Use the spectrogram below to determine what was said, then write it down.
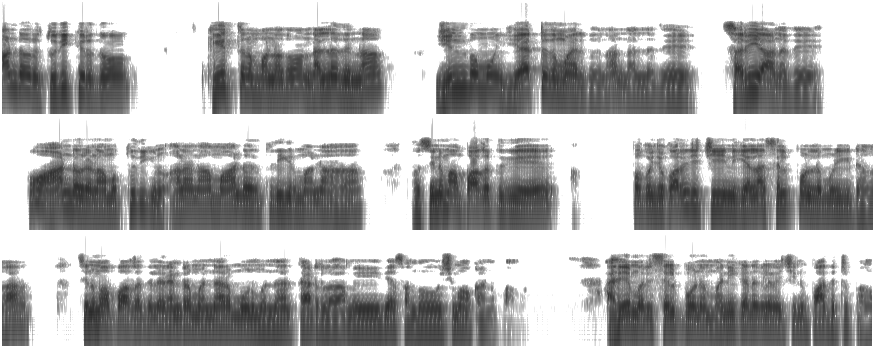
ஆண்டவர் துதிக்கிறதும் கீர்த்தனம் பண்ணதும் நல்லதுன்னா இன்பமும் ஏற்றதுமாக இருக்குதுன்னா நல்லது. சரியானது. இப்போ ஆண்டவரை நாம் துதிக்கணும். ஆனால் நாம் ஆண்டவரை துதிக்கிறோமான்னா இப்போ சினிமா பார்க்குறதுக்கு இப்போ கொஞ்சம் குறைஞ்சிச்சு. இன்றைக்கி எல்லாம் செல்ஃபோனில் முழுகிட்டாங்க. சினிமா பார்க்கறதுல ரெண்டரை மணி நேரம் மூணு மணி நேரம் தேட்டரில் அமைதியாக சந்தோஷமாக உட்காந்துப்பாங்க. அதே மாதிரி செல்ஃபோனை மணிக்கணக்கில் வச்சுன்னு பார்த்துட்ருப்பாங்க.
